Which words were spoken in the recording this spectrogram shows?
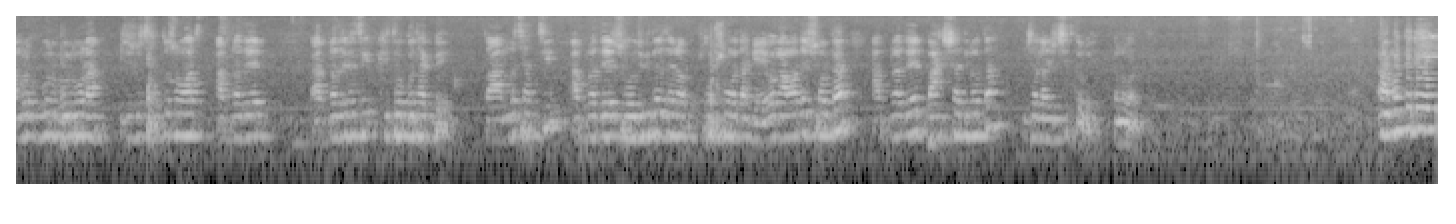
আমরা কখনো ভুলবো না। বিশেষ করে ছাত্র সমাজ আপনাদের আপনাদের কাছে কৃতজ্ঞ থাকবে। তো আমরা চাচ্ছি আপনাদের সহযোগিতা যেন সবসময় থাকে এবং আমাদের সরকার আপনাদের বাক স্বাধীনতা ইনশাল্লাহ নিশ্চিত করবে। ধন্যবাদ। আমাদের এই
